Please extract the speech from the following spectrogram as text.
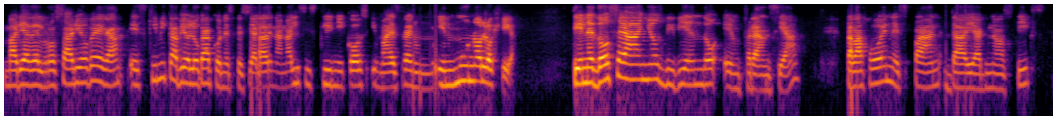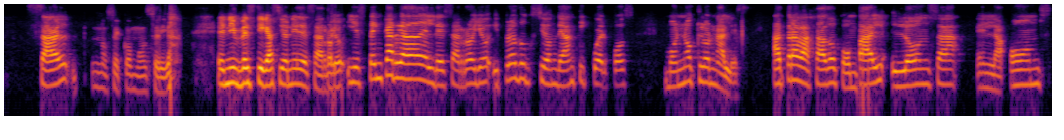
María del Rosario Vega es química bióloga con especialidad en análisis clínicos y maestra en inmunología. Tiene 12 años viviendo en Francia. Trabajó en Span Diagnostics, SAL, no sé cómo se diga, en investigación y desarrollo, y está encargada del desarrollo y producción de anticuerpos monoclonales ha trabajado con Val Lonza en la OMS,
